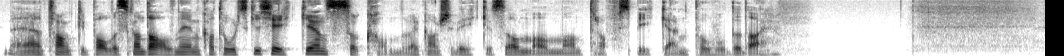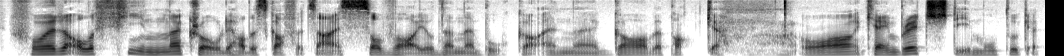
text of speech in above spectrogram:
Med tanke på alle skandalene i den katolske kirken, så kan det vel kanskje virke som om man traff spikeren på hodet der. For alle fiendene Crowley hadde skaffet seg, så var jo denne boka en gavepakke. Og Cambridge de mottok et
